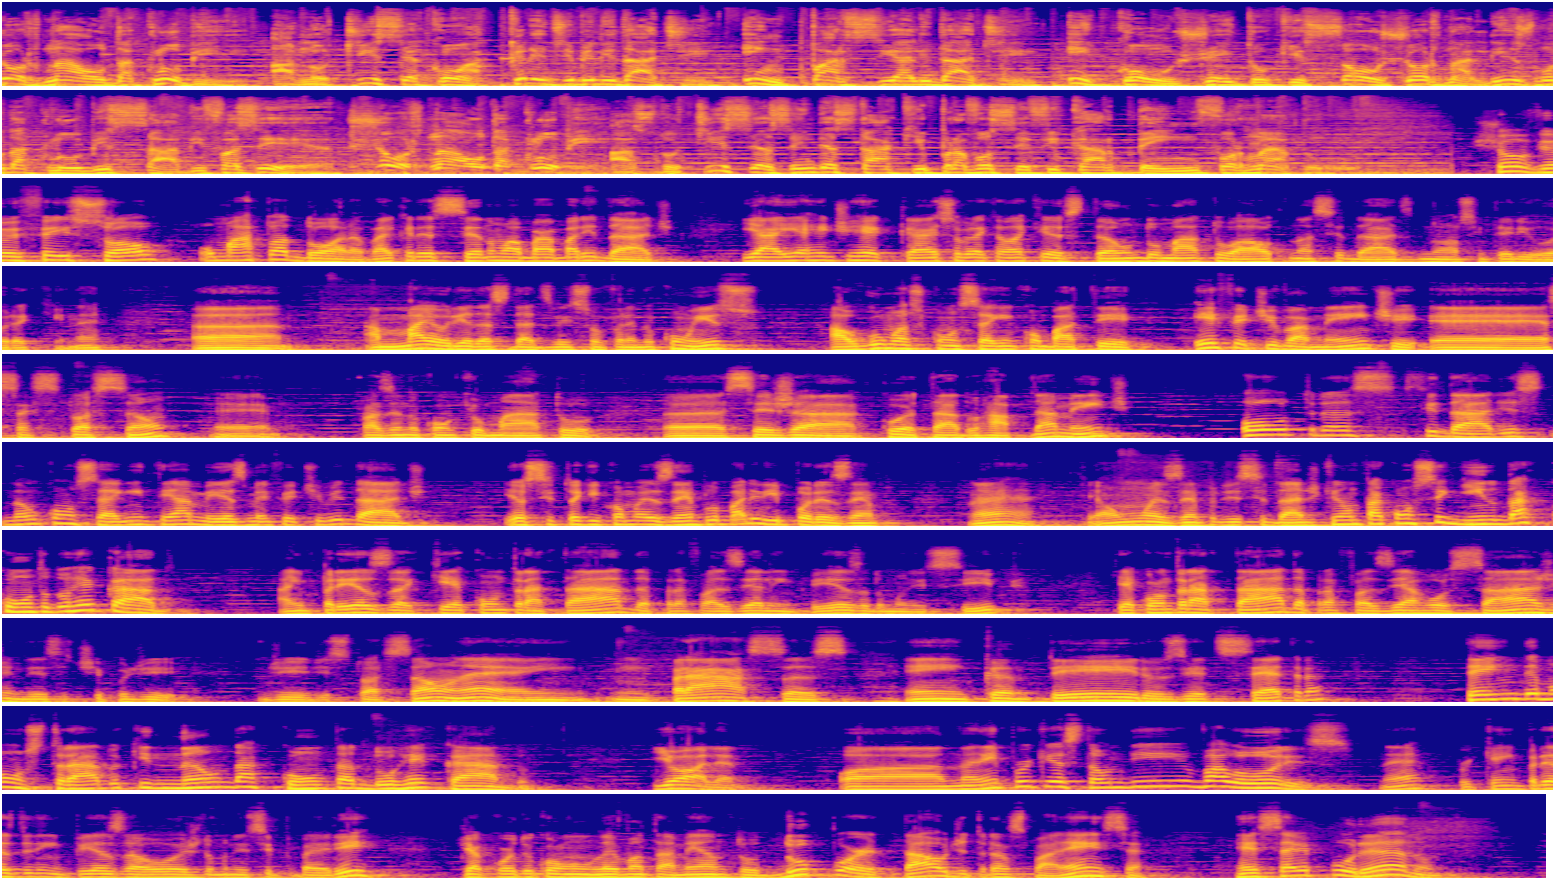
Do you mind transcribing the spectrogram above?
Jornal da Clube. A notícia com a credibilidade, imparcialidade e com o jeito que só o jornalismo da Clube sabe fazer. Jornal da Clube. As notícias em destaque para você ficar bem informado. Choveu e fez sol, o mato adora, vai crescendo uma barbaridade. E aí a gente recai sobre aquela questão do mato alto nas cidades do nosso interior aqui, né? Uh, a maioria das cidades vem sofrendo com isso. Algumas conseguem combater efetivamente é, essa situação, é, fazendo com que o mato uh, seja cortado rapidamente. Outras cidades não conseguem ter a mesma efetividade. Eu cito aqui como exemplo Bariri, por exemplo, né? que é um exemplo de cidade que não está conseguindo dar conta do recado a empresa que é contratada para fazer a limpeza do município, que é contratada para fazer a roçagem desse tipo de, de, de situação, né? Em, em, praças, em canteiros e etc., tem demonstrado que não dá conta do recado. E olha, ó, não é nem por questão de valores, né? Porque a empresa de limpeza hoje do município de Bairi, de acordo com um levantamento do portal de transparência, recebe por ano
